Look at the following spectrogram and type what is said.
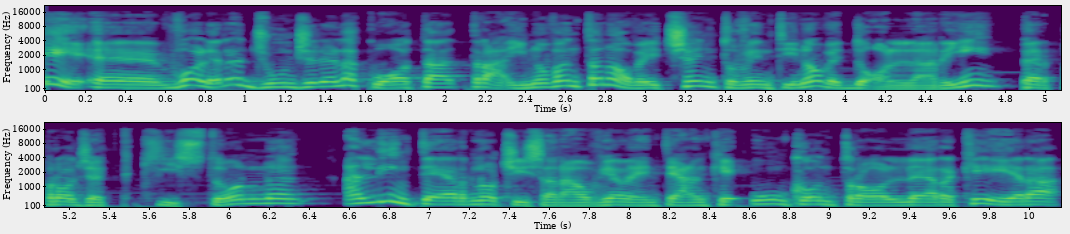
e eh, vuole raggiungere la quota tra i 99 e i 129 dollari per Project Keystone. All'interno ci sarà ovviamente anche un controller che era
